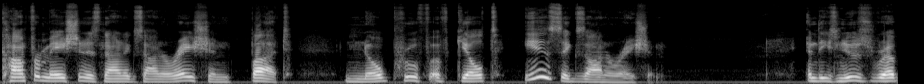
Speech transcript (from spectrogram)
Confirmation is not exoneration, but no proof of guilt is exoneration. And these news re-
